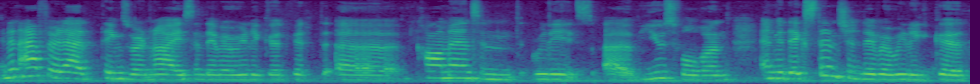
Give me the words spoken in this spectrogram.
And then after that things were nice and they were really good with uh, comments and really uh, useful ones. And with the extension they were really good.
